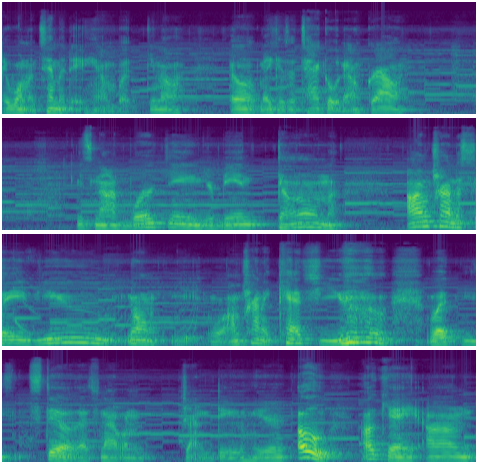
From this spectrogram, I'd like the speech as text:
it won't intimidate him, but, you know, it'll make his attack go down. Growl. It's not working. You're being dumb. I'm trying to save you. No, well, I'm trying to catch you. but still, that's not what I'm trying to do here. Oh, okay. Um,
